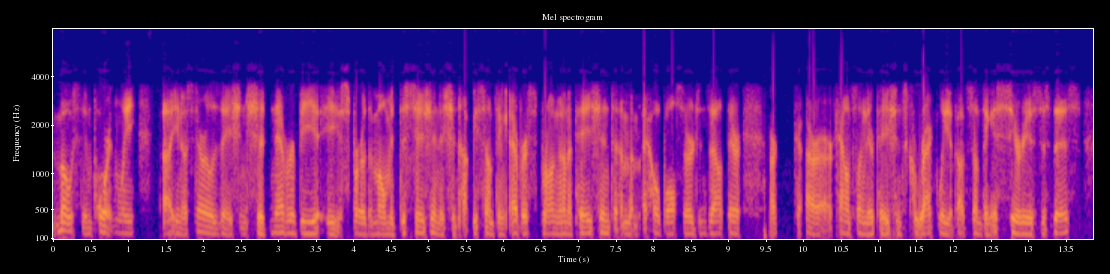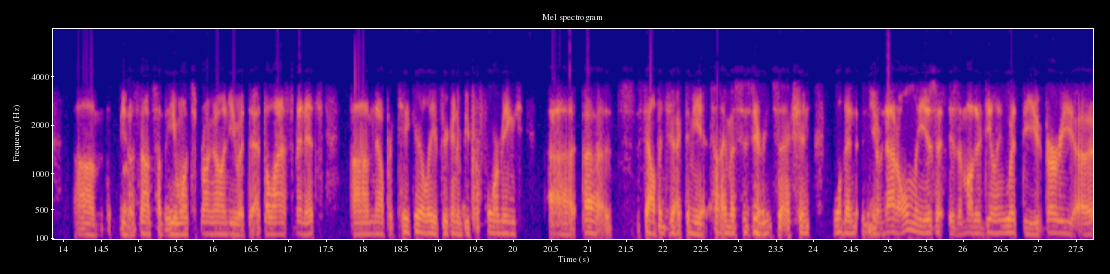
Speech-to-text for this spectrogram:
most importantly, uh, you know, sterilization should never be a spur of the moment decision. It should not be something ever sprung on a patient. Um, I hope all surgeons out there are, are counseling their patients correctly about something as serious as this. Um, you know, it's not something you want sprung on you at the, at the last minute. Um, now, particularly if you're going to be performing uh, uh, salpingectomy at time of cesarean section, well, then you know not only is it is a mother dealing with the very uh,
